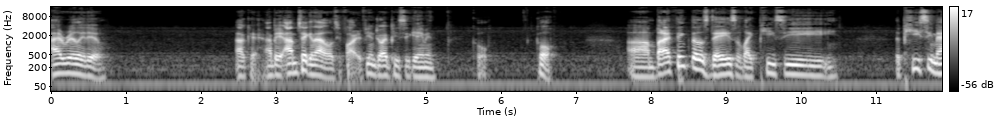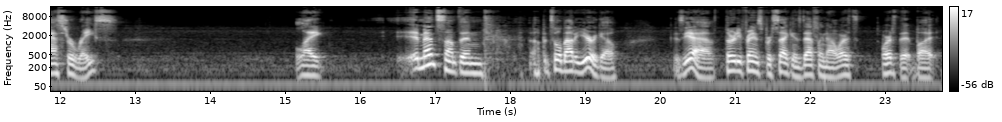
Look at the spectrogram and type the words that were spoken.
I really do. Okay, I mean, I'm taking that a little too far. If you enjoy PC gaming, cool, cool. Um, but I think those days of like PC, the PC Master Race, like, it meant something up until about a year ago. Because yeah, 30 frames per second is definitely not worth worth it. But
